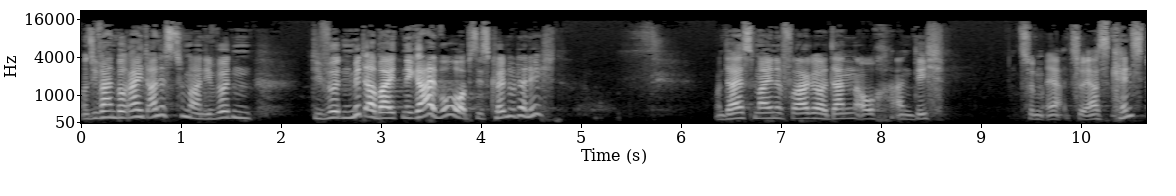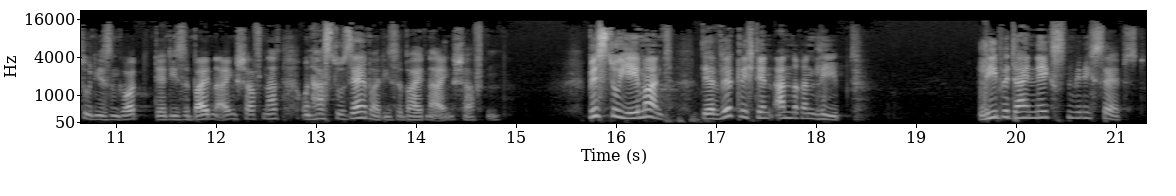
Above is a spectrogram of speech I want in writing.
Und sie waren bereit, alles zu machen. Die würden, die würden mitarbeiten, egal wo, ob sie es können oder nicht. Und da ist meine Frage dann auch an dich. Zum, ja, zuerst kennst du diesen Gott, der diese beiden Eigenschaften hat, und hast du selber diese beiden Eigenschaften? Bist du jemand, der wirklich den anderen liebt? Liebe deinen Nächsten wie dich selbst.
